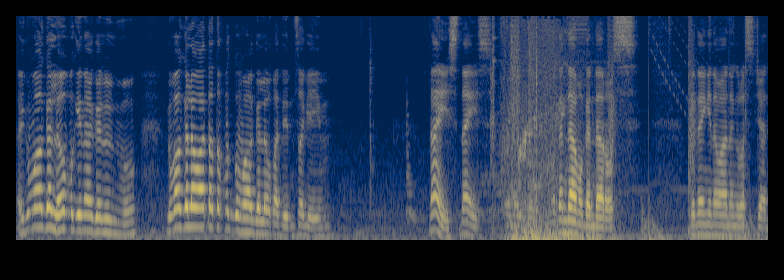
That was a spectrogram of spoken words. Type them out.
Ay, gumagalaw pag ginaganon mo. Gumagalaw ata to pag gumagalaw ka din sa game. Nice, nice. Maganda, maganda, Ross. Ganda yung ginawa ng Ross dyan.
